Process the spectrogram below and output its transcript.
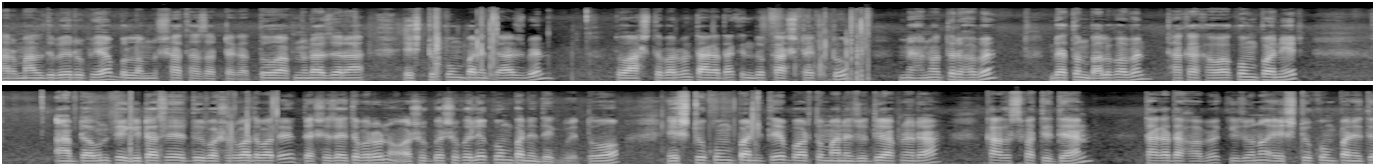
আর মালদ্বীপের রুপিয়া বললাম সাত হাজার টাকা। তো আপনারা যারা এস্টু কোম্পানিতে আসবেন তো আসতে পারবেন টাকাটা কিন্তু কাজটা একটু মেহনতের হবে। বেতন ভালো পাবেন, থাকা খাওয়া কোম্পানির আপ ডাউন টিকিট আছে দুই বছর বাদে বাদে, দেশে যাইতে পারবেন, অসুখ বিসুখ হইলে কোম্পানি দেখবে। তো এস্টু কোম্পানিতে বর্তমানে যদি আপনারা কাগজপাতি দেন দেওয়া হবে, কি জন্য এস টু কোম্পানিতে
